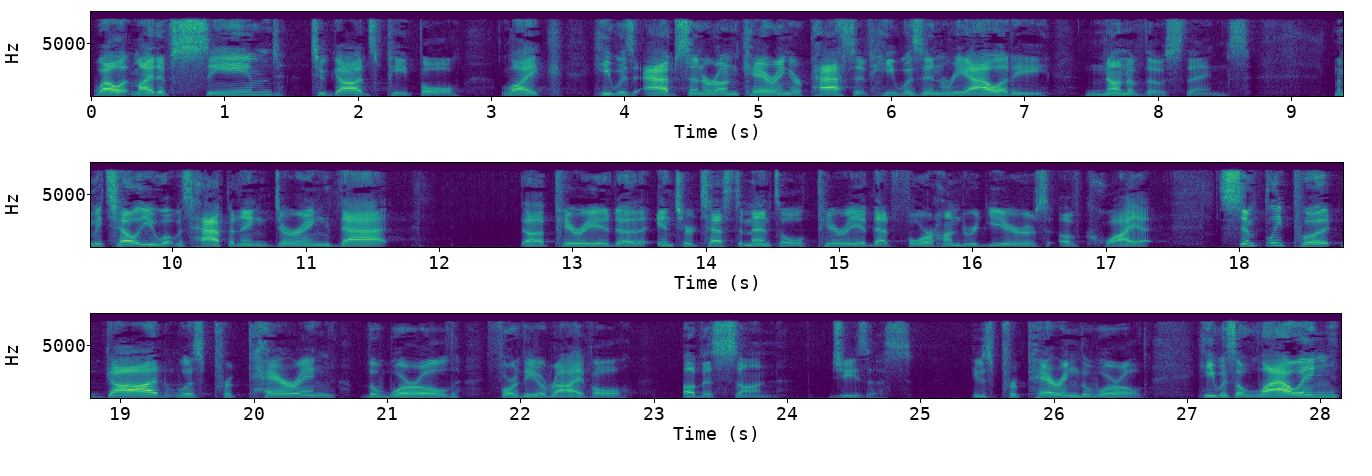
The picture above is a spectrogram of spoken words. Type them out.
while it might have seemed to God's people like he was absent or uncaring or passive, he was in reality none of those things. Let me tell you what was happening during that uh, period, uh, intertestamental period, that 400 years of quiet. Simply put, God was preparing the world for the arrival of his son, Jesus. He was preparing the world. He was allowing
